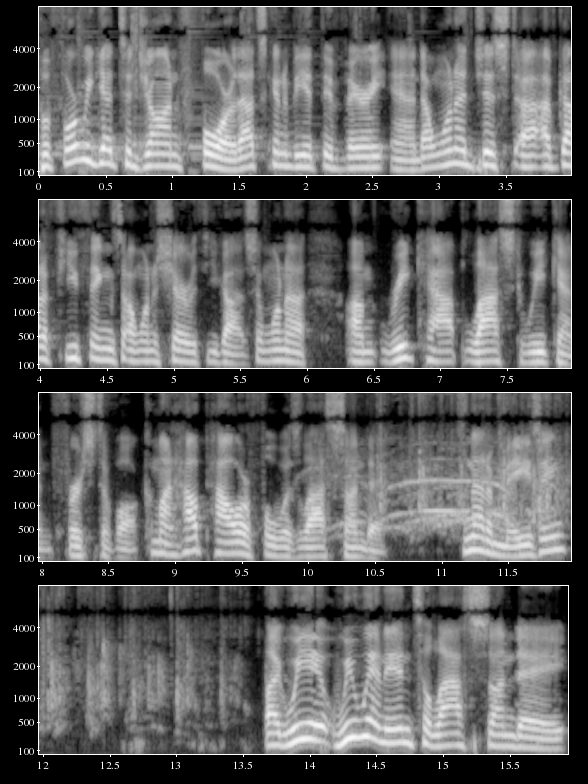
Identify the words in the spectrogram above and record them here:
before we get to John 4, that's going to be at the very end. I want to just, uh, I've got a few things I want to share with you guys. I want to um, recap last weekend, first of all. Come on, how powerful was last Sunday? Isn't that amazing? Like we, we went into last Sunday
